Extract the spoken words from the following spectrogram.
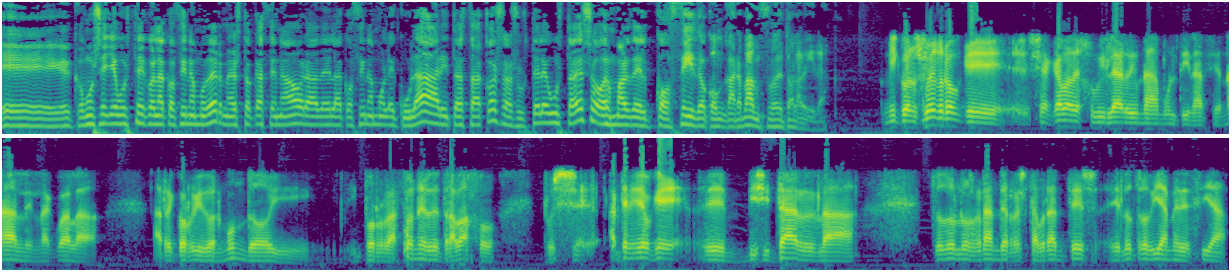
Eh, ¿Cómo se lleva usted con la cocina moderna? Esto que hacen ahora de la cocina molecular y todas estas cosas. ¿Usted le gusta eso o es más del cocido con garbanzo de toda la vida? Mi consuegro, que se acaba de jubilar de una multinacional en la cual ha, recorrido el mundo y, por razones de trabajo, pues eh, ha tenido que eh, visitar la, todos los grandes restaurantes. El otro día me decía,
